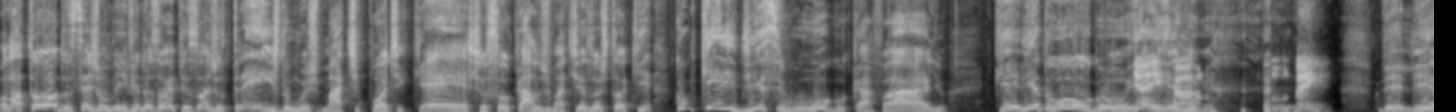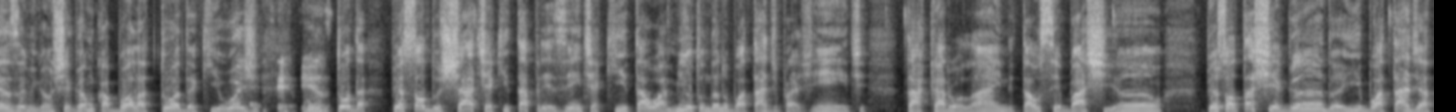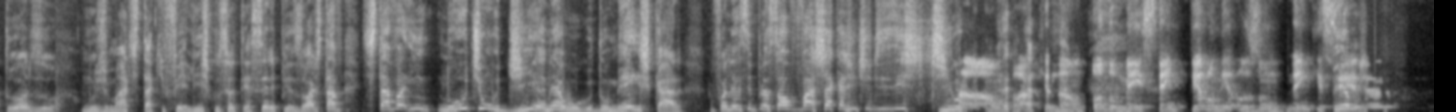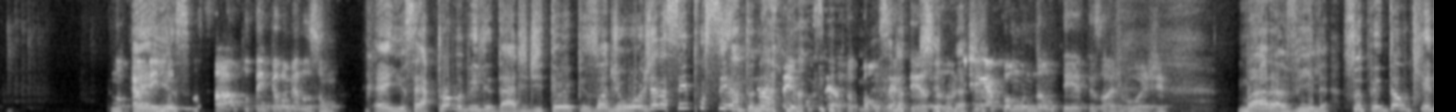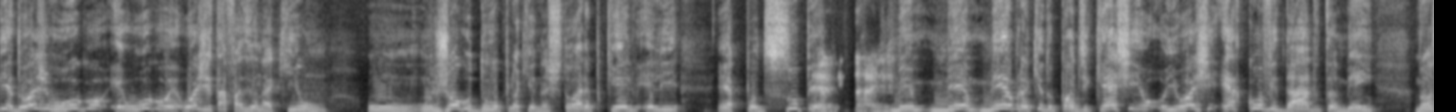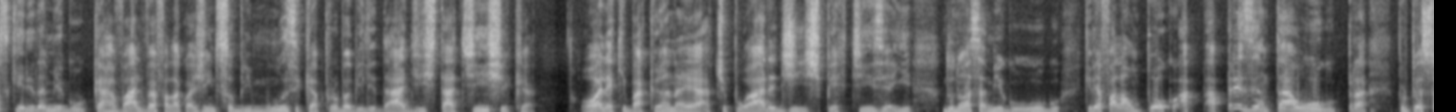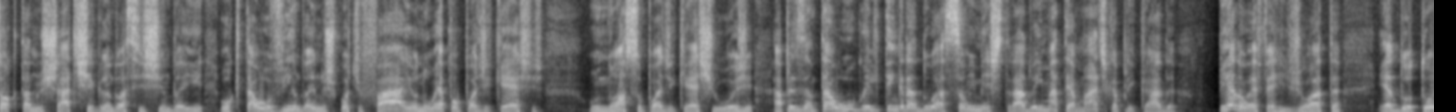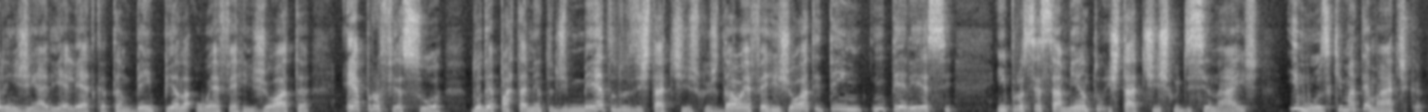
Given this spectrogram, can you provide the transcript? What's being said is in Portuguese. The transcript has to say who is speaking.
Speaker 1: Olá a todos, sejam bem-vindos ao episódio 3 do Musmate Podcast. Eu sou o Carlos Matias, hoje estou aqui com o queridíssimo Hugo Carvalho. Querido Hugo, e, e aí, amigo?
Speaker 2: Tudo bem?
Speaker 1: Beleza, amigão. Chegamos com a bola toda aqui hoje. Com, com toda. O pessoal do chat aqui tá presente aqui. Tá o Hamilton dando boa tarde pra gente. Tá a Caroline, tá o Sebastião. O pessoal tá chegando aí, boa tarde a todos. O Musmate está aqui feliz com o seu terceiro episódio. Estava, estava em, no último dia, né, Hugo, do mês, cara. Eu falei assim, o pessoal vai achar que a gente desistiu.
Speaker 2: Não, claro que não. Todo mês tem pelo menos um, nem que pelo... seja. No cabelinho é do sapo tem pelo menos um.
Speaker 1: É isso, é a probabilidade de ter o um episódio hoje era 100%, né?
Speaker 2: 100%, com certeza. Não tinha. não tinha como não ter episódio hoje.
Speaker 1: Maravilha. Super. Então, querido, hoje o Hugo, o Hugo hoje está fazendo aqui um, um, um, jogo duplo aqui na história, porque ele, ele é super
Speaker 2: é
Speaker 1: mem, mem, membro aqui do podcast e, e, hoje é convidado também. Nosso querido amigo Hugo Carvalho vai falar com a gente sobre música, probabilidade e estatística. Olha que bacana, é a tipo área de expertise aí do nosso amigo Hugo. Queria falar um pouco, a, apresentar o Hugo para o pessoal que está no chat, chegando, assistindo aí, ou que está ouvindo aí no Spotify ou no Apple Podcasts o nosso podcast hoje. Apresentar o Hugo, ele tem graduação e mestrado em matemática aplicada pela UFRJ, é doutor em engenharia elétrica também pela UFRJ, é professor do Departamento de Métodos Estatísticos da UFRJ e tem interesse em processamento estatístico de sinais e música e matemática.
